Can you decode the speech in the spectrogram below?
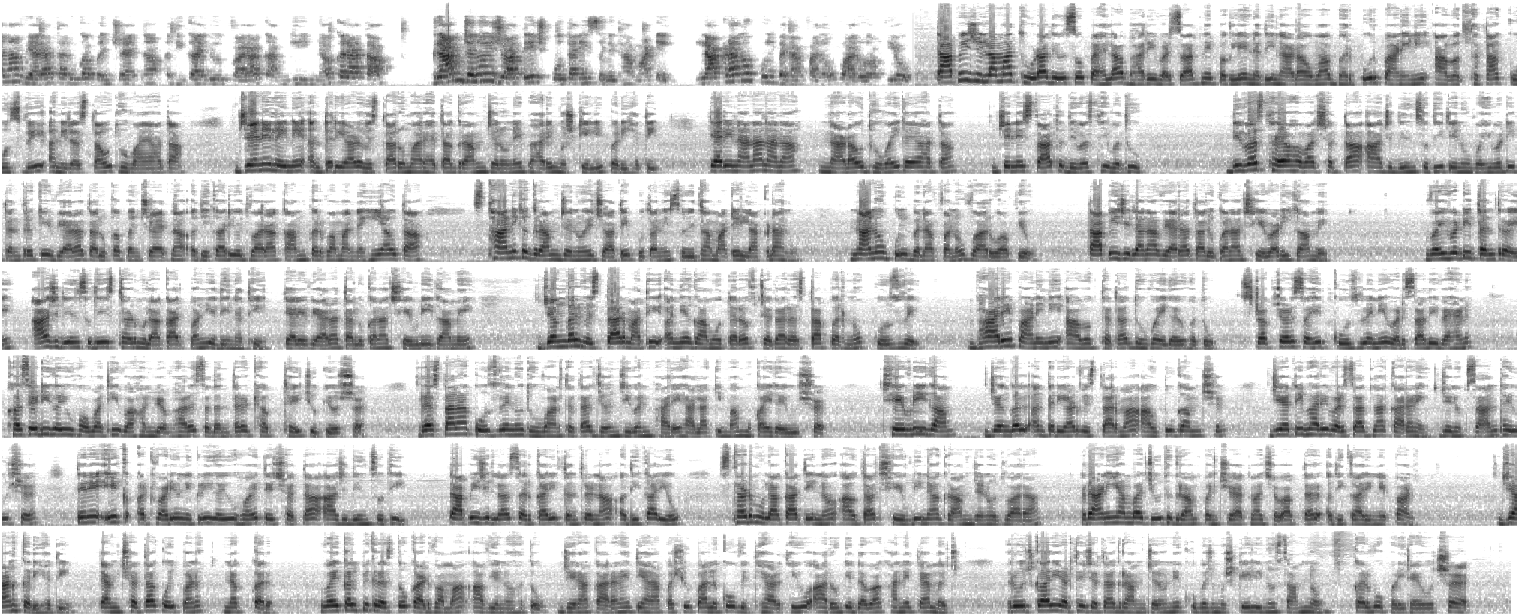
જિલ્લાના વ્યારા તાલુકા પંચાયતના અધિકારીઓ દ્વારા કામગીરી ન કરાતા ગ્રામજનોએ જાતે જ પોતાની સુવિધા માટે તાપી જિલ્લામાં થોડા દિવસો પહેલા ભારે વરસાદને પગલે નદી નાળાઓમાં ભરપૂર પાણીની આવક થતા કોઝવે અને રસ્તાઓ ધોવાયા હતા, જેને લઈને અંતરિયાળ વિસ્તારોમાં રહેતા ગ્રામજનોને ભારે મુશ્કેલી પડી હતી. ત્યારે નાના નાના નાળાઓ ધોવાઈ ગયા હતા, જેને સાત દિવસથી વધુ દિવસ થયા હોવા છતાં આજ દિન સુધી તેનું વહીવટી તંત્ર કે વ્યારા તાલુકા પંચાયતના અધિકારીઓ દ્વારા કામ કરવામાં નહીં આવતા સ્થાનિક ગ્રામજનોએ જાતે પોતાની સુવિધા માટે લાકડાનું નાનો પુલ બનાવવાનો વારો આપ્યો તાપી જિલ્લાના વ્યારા તાલુકાના છેવાડી ગામે વહીવટી તંત્રએ આજ દિન સુધી સ્થળ મુલાકાત પણ લીધી નથી. ત્યારે વ્યારા તાલુકાના છેવડી ગામે જંગલ વિસ્તારમાંથી અન્ય ગામો તરફ જતા રસ્તા પરનો કોઝવે ભારે પાણીની આવક થતાં ધોવાઈ ગયું હતું. સ્ટ્રક્ચર સહિત કોઝવેને વરસાદી વહેણ ખસેડી ગયું હોવાથી વાહન વ્યવહાર સદંતર ઠપ થઈ ચૂક્યો છે. રસ્તાના કોઝવેનું ધોવાણ થતાં જનજીવન ભારે હાલાકીમાં મુકાઈ ગયું છે. છેવડી ગામ, જંગલ અંતરિયાળ વિસ્તારમાં આવતું ગામ છે. જે અતિભારે વરસાદના કારણે જે નુકસાન થયું છે, તેને એક અઠવાડિયું નીકળી ગયું હોય તે છતાં આજ દિન સુધી તાપી જિલ્લા સરકારી તંત્રના અધિકારીઓ સ્થળ મુલાકાતે ન આવતા છેવડીના ગ્રામજનો દ્વારા રાણીઆંબા જૂથ ગ્રામ પંચાયતમાં જવાબદાર અધિકારીને પણ જાણ કરી હતી. તેમ છતાં કોઈ પણ નક્કર વૈકલ્પિક રસ્તો કાઢવામાં આવ્યો ન હતો, જેના કારણે ત્યાંના પશુપાલકો, વિદ્યાર્થીઓ, આરોગ્ય દવાખાને તેમજ રોજગારી અર્થે જતા ગ્રામજનોને ખૂબ જ મુશ્કેલીનો સામનો કરવો પડી રહ્યો છે.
